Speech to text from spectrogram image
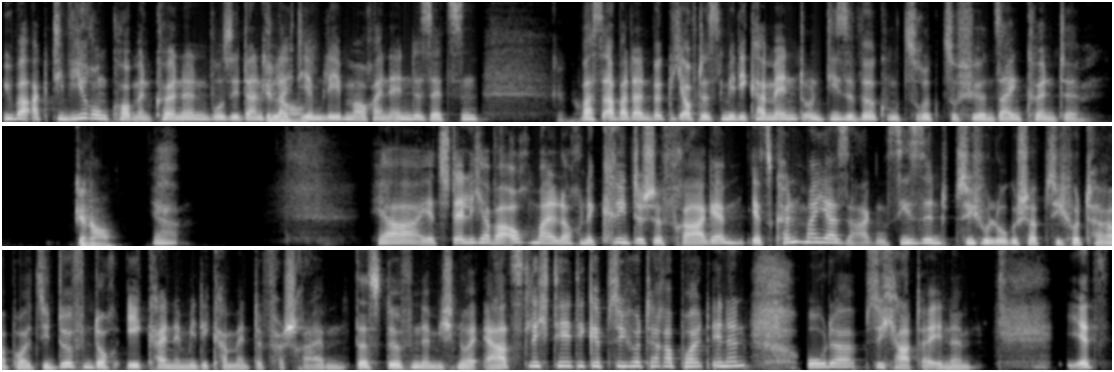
Überaktivierung kommen können, wo sie dann genau. vielleicht ihrem Leben auch ein Ende setzen. Genau. Was aber dann wirklich auf das Medikament und diese Wirkung zurückzuführen sein könnte. Genau. Ja. Ja, jetzt stelle ich aber auch mal noch eine kritische Frage. Jetzt könnte man ja sagen, Sie sind psychologischer Psychotherapeut. Sie dürfen doch eh keine Medikamente verschreiben. Das dürfen nämlich nur ärztlich tätige PsychotherapeutInnen oder PsychiaterInnen. Jetzt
